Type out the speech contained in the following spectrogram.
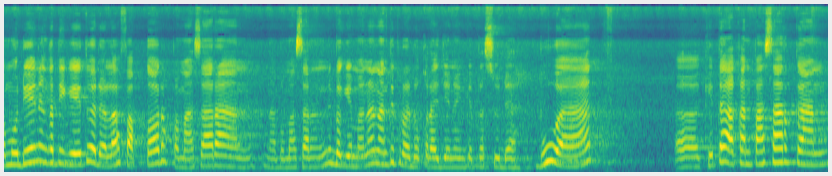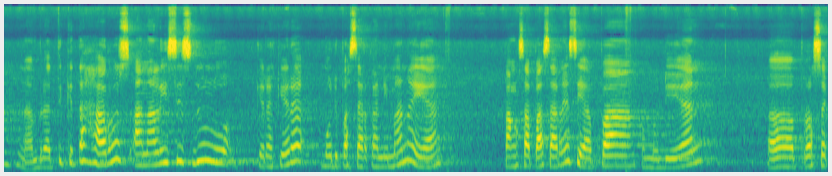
Kemudian yang ketiga itu adalah faktor pemasaran. Nah, pemasaran ini bagaimana nanti produk kerajinan yang kita sudah buat eh, kita akan pasarkan. Nah, berarti kita harus analisis dulu. Kira-kira mau dipasarkan di mana ya? Pangsa pasarnya siapa? Kemudian eh, proses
